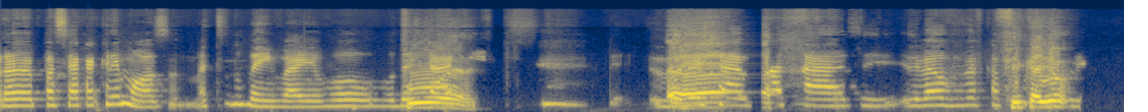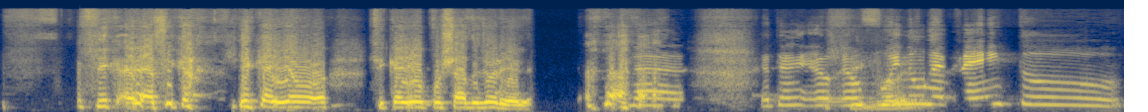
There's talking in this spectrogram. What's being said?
para passear com a cremosa. Mas tudo bem, vai, eu vou, vou deixar aqui. Vou deixar ah. passar, assim. Ele vai ouvir, vai ficar. Fica aí, eu, fica, é, fica, fica, aí eu, fica aí o puxado de orelha. Não, eu, tenho, eu, eu fui num evento.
